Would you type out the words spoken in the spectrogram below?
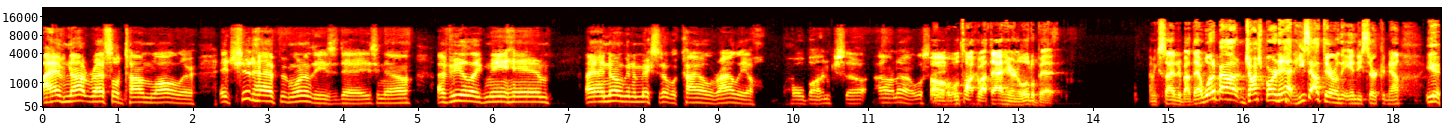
I have not wrestled Tom Lawlor. It should happen one of these days. You know, I feel like me and him. I, I know I'm going to mix it up with Kyle O'Reilly a whole bunch. So I don't know. We'll see. Oh, we'll talk about that here in a little bit. I'm excited about that. What about Josh Barnett? He's out there on the indie circuit now. Yeah,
